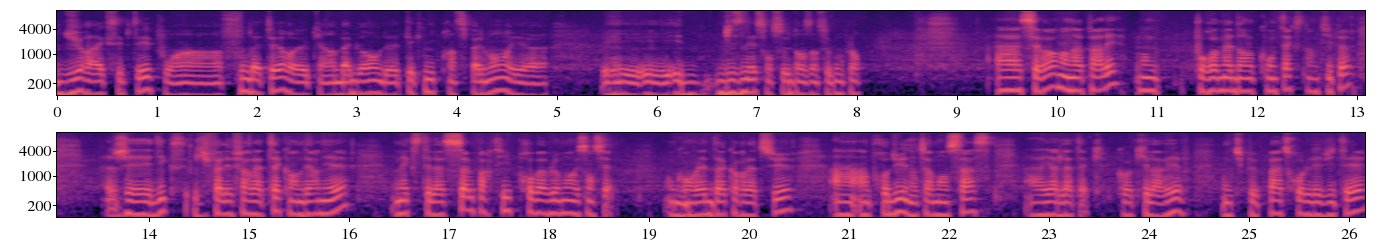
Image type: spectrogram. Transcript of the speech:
dur à accepter pour un fondateur qui a un background technique principalement et, et, business dans un second plan C'est vrai, on en a parlé. Donc, pour remettre dans le contexte un petit peu, j'ai dit qu'il fallait faire la tech en dernier, mais que c'était la seule partie probablement essentielle. Donc mm. on va être d'accord là-dessus. Un, produit, et notamment SaaS, euh, il y a de la tech, quoi qu'il arrive. Donc tu ne peux pas trop l'éviter.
